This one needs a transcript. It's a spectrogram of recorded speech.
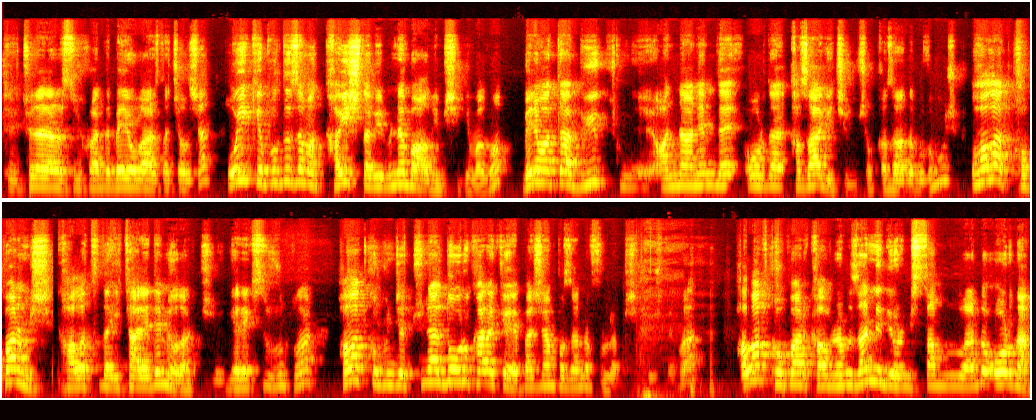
tünel arası yukarıda Beyoğlu arasında çalışan. O ilk yapıldığı zaman kayışla birbirine bağlıymış iki vagon. Benim hatta büyük e, anneannem de orada kaza geçirmiş. O kazada bulunmuş. O halat koparmış. Halatı da ithal edemiyorlar. Gereksiz uzun kullar. Halat kopunca tünel doğru Karaköy'e, Perşembe Pazarı'na fırlamış işte falan. halat kopar kavramı zannediyorum İstanbullularda oradan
